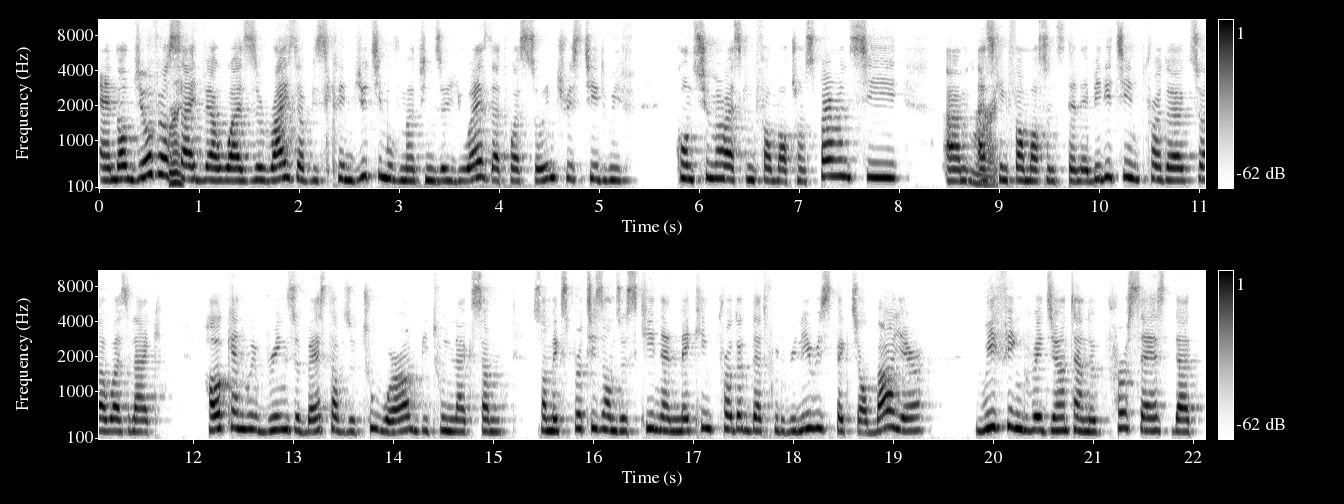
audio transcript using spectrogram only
And on the other right. side, there was the rise of this clean beauty movement in the US that was so interested with consumer asking for more transparency, um, right. asking for more sustainability in products. So I was like, how can we bring the best of the two worlds between like some some expertise on the skin and making product that will really respect your barrier with ingredient and a process that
